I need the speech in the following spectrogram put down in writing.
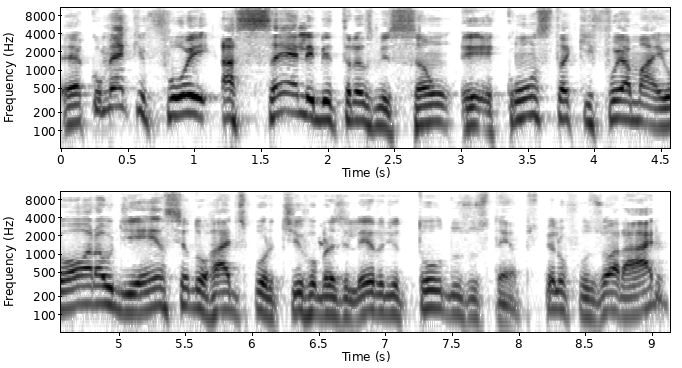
é, como é que foi a célebre transmissão? E, consta que foi a maior audiência do rádio esportivo brasileiro de todos os tempos. Pelo fuso horário,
